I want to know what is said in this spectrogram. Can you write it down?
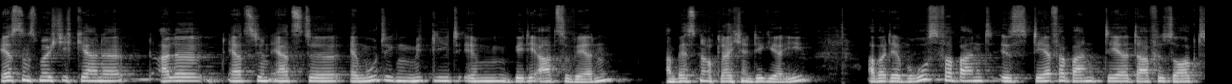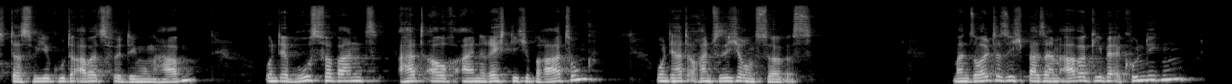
Erstens möchte ich gerne alle Ärztinnen und Ärzte ermutigen, Mitglied im BDA zu werden. Am besten auch gleich in DGAI. Aber der Berufsverband ist der Verband, der dafür sorgt, dass wir gute Arbeitsbedingungen haben. Und der Berufsverband hat auch eine rechtliche Beratung und er hat auch einen Versicherungsservice. Man sollte sich bei seinem Arbeitgeber erkundigen,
